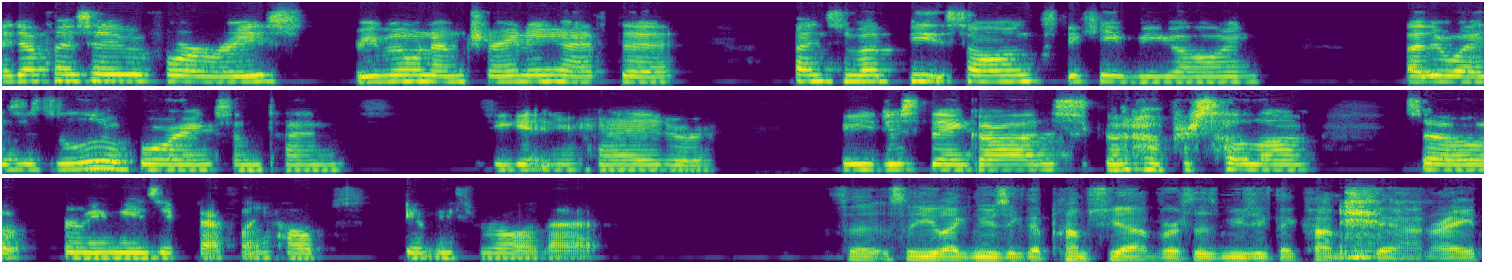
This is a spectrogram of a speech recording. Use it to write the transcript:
I definitely say before a race or even when i'm training i have to find some upbeat songs to keep me going. Otherwise, it's a little boring sometimes. You get in your head, or you just think, "Oh, this is going on for so long." So for me, music definitely helps get me through all that. So, so you like music that pumps you up versus music that calms you down, right?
